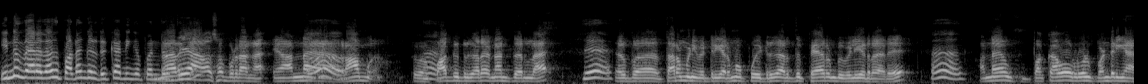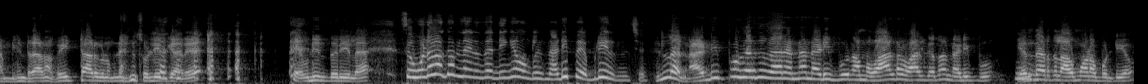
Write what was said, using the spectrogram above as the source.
இன்னும் வேற ஏதாவது படங்கள் இருக்கா நீங்க பண்றது நிறைய ஆசைப்படுறாங்க. என் அண்ணன் ராமு பார்த்துட்டு இருக்காரா என்னன்னு தெரியல. இப்ப தரமணி வெற்றிகரமா போயிட்டு இருக்கு அடுத்து பேரம்பு வெளியிடுறாரு. அண்ணன் பக்காவா ரோல் பண்றீங்க அப்படின்றாரு. வெயிட்டா இருக்கணும்னு சொல்லியிருக்காரு. எப்படின்னு தெரியல. சோ உணவகம்ல இருந்த நீங்க உங்களுக்கு நடிப்பு எப்படி இருந்துச்சு? இல்ல நடிப்புங்கிறது வேற என்ன நடிப்பு? நம்ம வாழ்ற வாழ்க்கை தான் நடிப்பு. எந்த இடத்துல அவமானப்பட்டியோ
